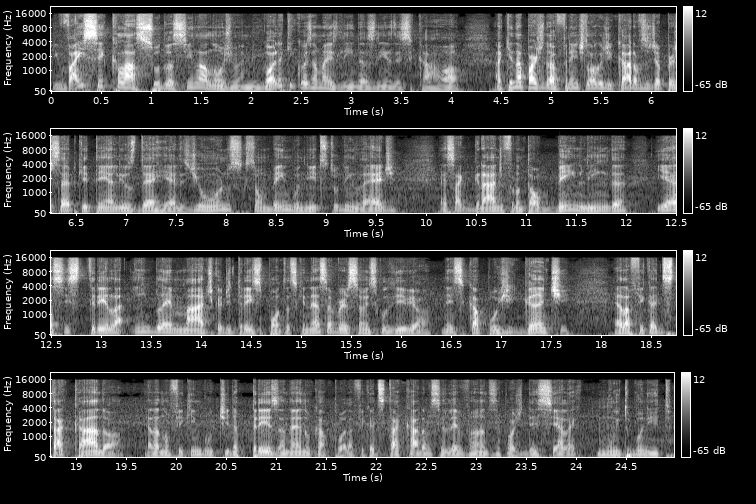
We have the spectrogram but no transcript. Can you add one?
e vai ser classudo assim lá longe, meu amigo. Olha que coisa mais linda as linhas desse carro, ó. Aqui na parte da frente, logo de cara, você já percebe que tem ali os DRLs diurnos, que são bem bonitos, tudo em LED. Essa grade frontal bem linda e essa estrela emblemática de três pontas que nessa versão exclusiva, ó, nesse capô gigante, ela fica destacada, ó. Ela não fica embutida, presa, né, no capô. Ela fica destacada, você levanta, você pode descer, ela é muito bonito.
